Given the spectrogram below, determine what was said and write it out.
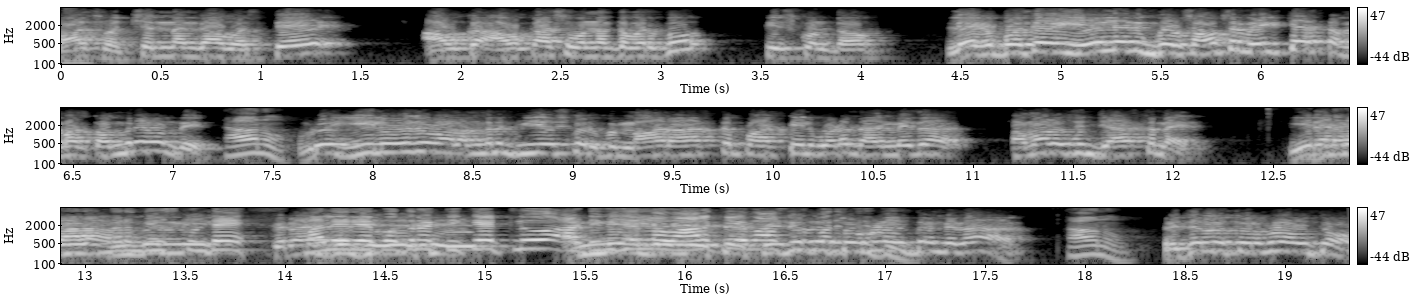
వాళ్ళు స్వచ్ఛందంగా వస్తే అవకా- అవకాశం ఉన్నంత వరకు తీసుకుంటాం. లేకపోతే ఏం లేదు ఇంకో సంవత్సరం వెయిట్ చేస్తాం. మాకు తొందరే ఉంది. ఇప్పుడు ఈ రోజు వాళ్ళందరం తీసేసుకోరు ఇప్పుడు మా రాష్ట్ర పార్టీలు కూడా దాని మీద సమాలోచన చేస్తున్నాయి. ఈ రకంగా తీసుకుంటే మళ్ళీ రేపొద్దున టికెట్లు ఆ వాళ్ళకే ప్రజల్లో పరిస్థితి. అవుతాం కదా. అవును. ప్రజల్లో చులకన అవుతాం.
